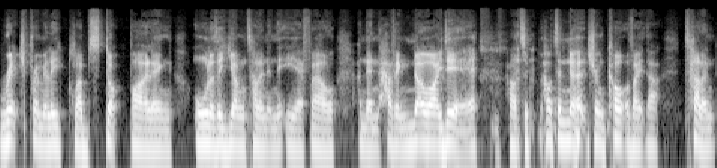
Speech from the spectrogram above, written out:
rich Premier League clubs stockpiling all of the young talent in the EFL and then having no idea how to how to nurture and cultivate that talent.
